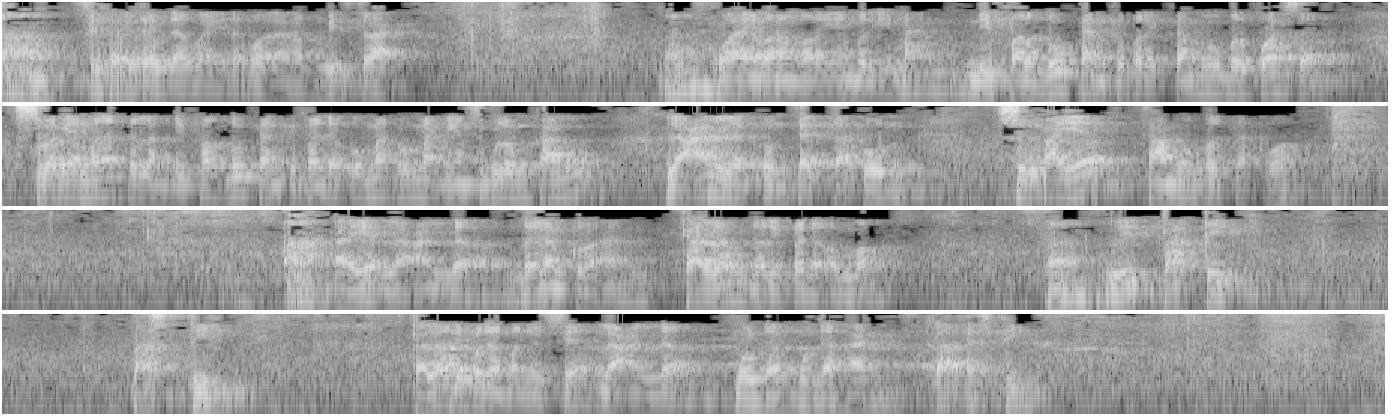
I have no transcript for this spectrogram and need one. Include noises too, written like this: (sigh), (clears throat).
(coughs) Saya tak baca berdawai Tak boleh nak ambil istirahat ha? Wahai orang-orang yang beriman Difardukan kepada kamu berpuasa. Sebagaimana telah difardukan kepada umat-umat yang sebelum kamu La'allakum tattaqun. Supaya kamu bertakwa. Ah, Ayat la'alla. Dalam Quran Kalau daripada Allah ha? Pasti kalau daripada manusia La'alla mudah-mudahan Tak pasti.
